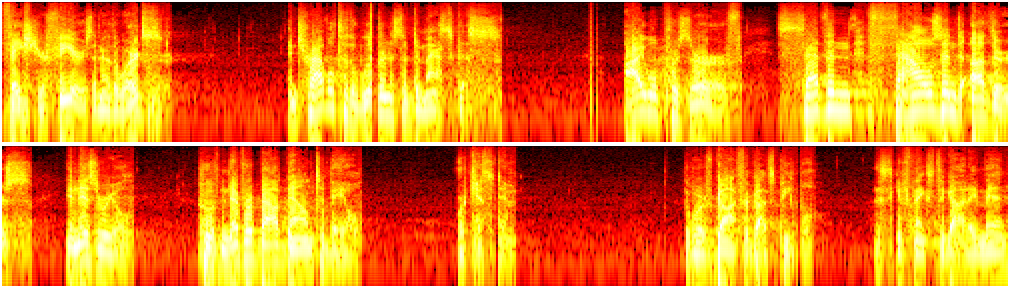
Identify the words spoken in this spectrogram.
Face your fears, in other words, and travel to the wilderness of Damascus. I will preserve 7,000 others in Israel who have never bowed down to Baal or kissed him the word of God for God's people. Let's give thanks to God. Amen.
